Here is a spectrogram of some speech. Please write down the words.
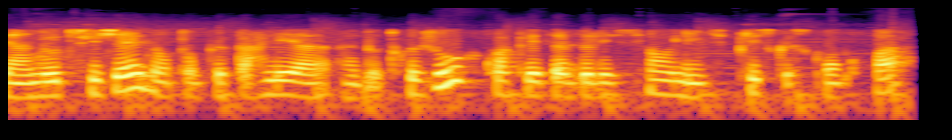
c'est un autre sujet dont on peut parler un, un autre jour, quoique les adolescents lisent plus que ce qu'on croit.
